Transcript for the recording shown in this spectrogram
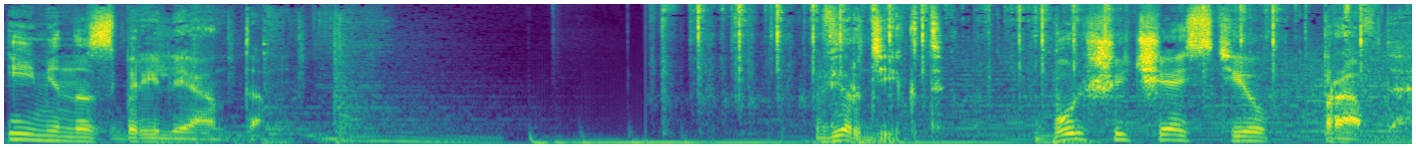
именно с бриллиантом. Вердикт. Большей частью правда.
